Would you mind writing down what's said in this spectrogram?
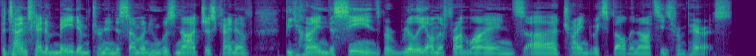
the Times kind of made him turn into someone who was not just kind of behind the scenes, but really on the front lines uh, trying to expel the Nazis from Paris.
